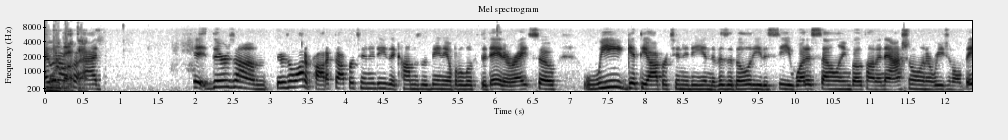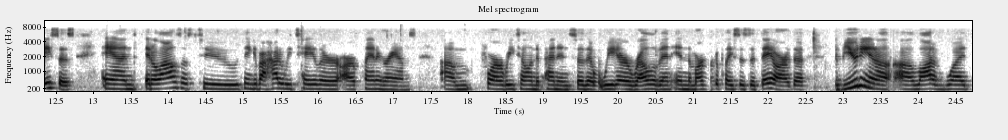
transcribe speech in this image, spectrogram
i would also that. add it, there's um there's a lot of product opportunity that comes with being able to look at the data right? So we get the opportunity and the visibility to see what is selling both on a national and a regional basis. And it allows us to think about how do we tailor our planograms um, for our retail independents so that we are relevant in the marketplaces that they are. The, the beauty in a, a lot of what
